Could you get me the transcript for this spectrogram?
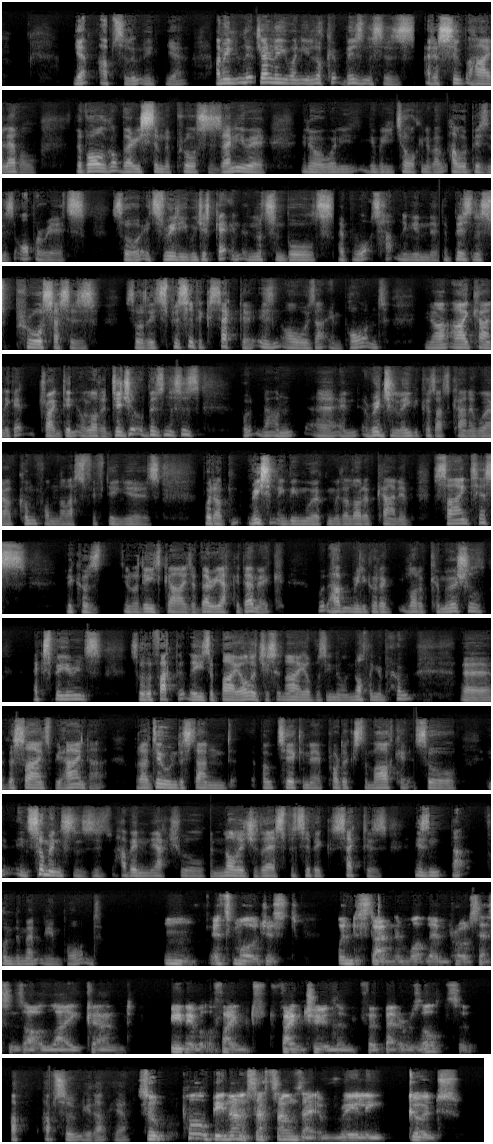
Yep, absolutely. Yeah. I mean, generally, when you look at businesses at a super high level, they've all got very similar processes anyway. You know, when you when you're talking about how a business operates, so it's really we just get into nuts and bolts of what's happening in the, the business processes. So the specific sector isn't always that important. You know, I, I kind of get dragged into a lot of digital businesses, but now, uh, and originally because that's kind of where I've come from the last 15 years. But I've recently been working with a lot of kind of scientists because you know these guys are very academic, but haven't really got a lot of commercial experience. So the fact that these are biologists, and I obviously know nothing about uh, the science behind that, but I do understand about taking their products to market. So in some instances, having the actual knowledge of their specific sectors isn't that fundamentally important. Mm, it's more just understanding what them processes are like and being able to find fine tune them for better results. Absolutely, that yeah. So, Paul, being honest, that sounds like a really good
